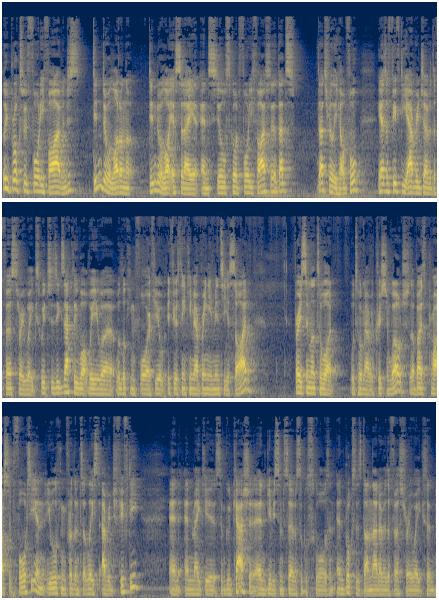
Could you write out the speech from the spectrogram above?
Luke Brooks with 45 and just didn't do a lot on the didn't do a lot yesterday and still scored 45. So that's that's really helpful. He has a 50 average over the first three weeks, which is exactly what we were, were looking for if you if you're thinking about bringing him into your side. Very similar to what we're talking about with Christian Welch. They're both priced at 40, and you're looking for them to at least average 50 and and make you some good cash and give you some serviceable scores. And, and Brooks has done that over the first three weeks. And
